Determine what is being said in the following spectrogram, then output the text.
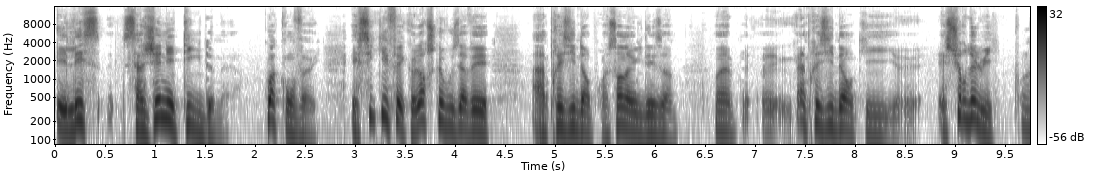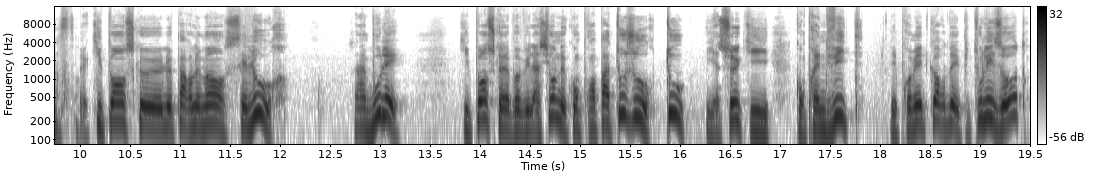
et sa génétique demeure quoi qu'on veuille. Et ce qui fait que lorsque vous avez un président, pour l'instant avec des hommes, un président qui euh, est sûr de lui, qui pense que le Parlement c'est lourd, c'est un boulet, qui pense que la population ne comprend pas toujours tout. Il y a ceux qui comprennent vite, les premiers de cordée, puis tous les autres.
